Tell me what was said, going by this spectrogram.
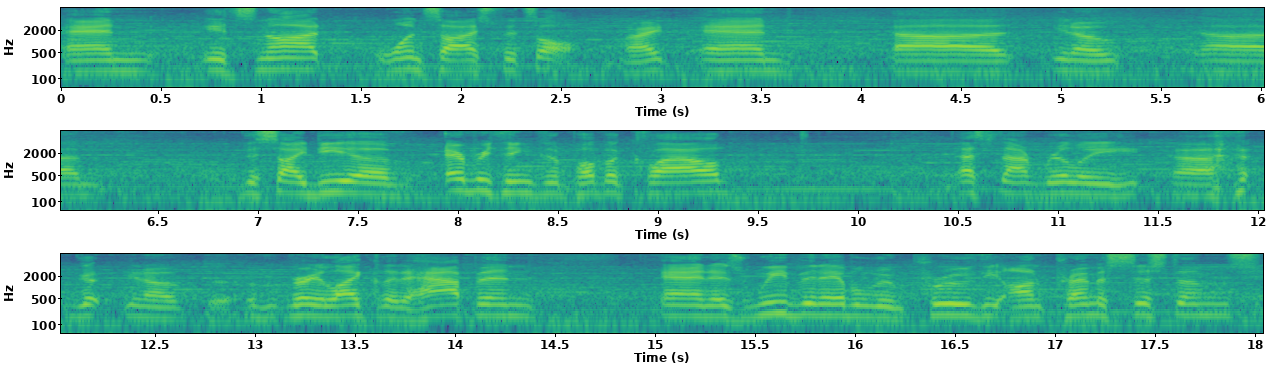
and it's not one size fits all, right? And uh, you know, um, this idea of everything to the public cloud, that's not really, uh, you know, very likely to happen. And as we've been able to improve the on-premise systems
